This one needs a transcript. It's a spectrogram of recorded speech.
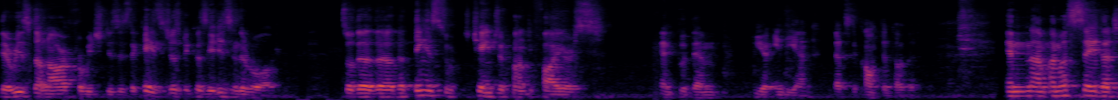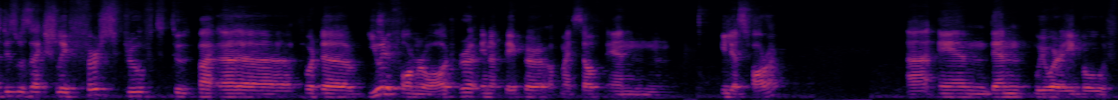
there is an R for which this is the case, just because it is in the Roe algebra. So the, the, the thing is to change the quantifiers and put them here in the end. That's the content of it. And um, I must say that this was actually first proved to, uh, for the uniform Roe algebra in a paper of myself and Ilijas Farah. Uh, and then we were able, with,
